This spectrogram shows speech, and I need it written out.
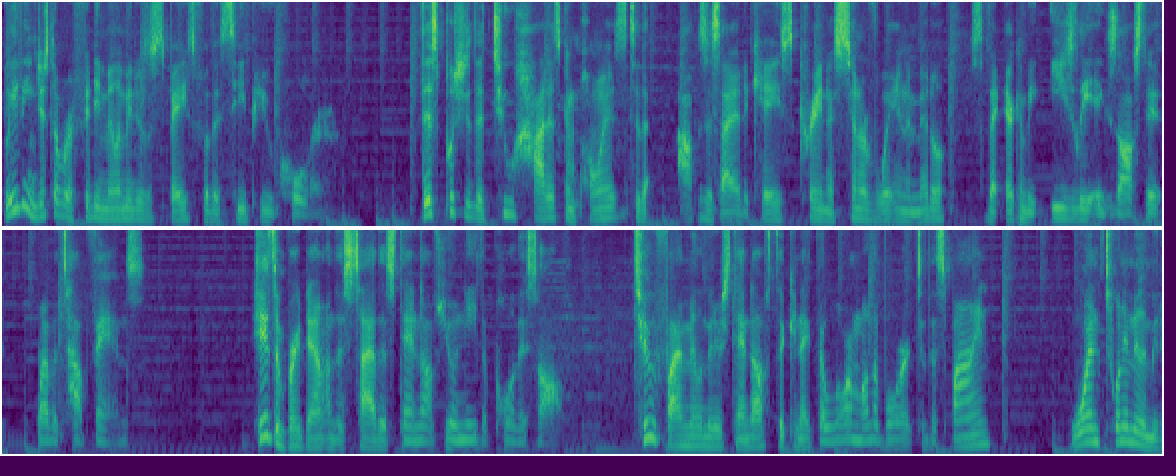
leaving just over 50 millimeters of space for the CPU cooler. This pushes the two hottest components to the opposite side of the case, creating a center void in the middle so that air can be easily exhausted by the top fans. Here's a breakdown on the side of the standoffs you'll need to pull this off. Two 5mm standoffs to connect the lower motherboard to the spine, one 20mm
